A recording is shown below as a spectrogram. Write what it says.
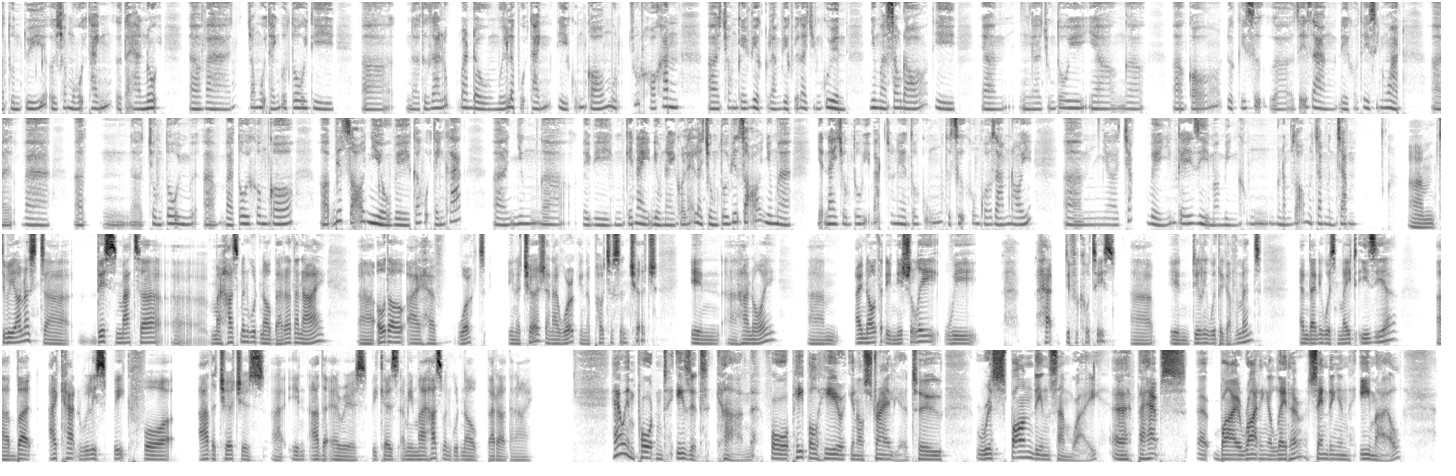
uh, thuần túy ở trong một hội thánh ở tại Hà Nội. Uh, và trong hội thánh của tôi thì uh, thực ra lúc ban đầu mới lập hội thánh thì cũng có một chút khó khăn uh, trong cái việc làm việc với cả chính quyền. Nhưng mà sau đó thì uh, chúng tôi uh, uh, có được cái sự uh, dễ dàng để có thể sinh hoạt. Uh, và uh, chồng tôi uh, và tôi không có uh, biết rõ nhiều về các hội thánh khác à, nhưng à, bởi vì cái này điều này có lẽ là chồng tôi biết rõ nhưng mà hiện nay chồng tôi bị bắt cho nên tôi cũng thật sự không có dám nói à, chắc về những cái gì mà mình không nắm rõ 100%. Um, to be honest, uh, this matter, uh, my husband would know better than I. Uh, although I have worked in a church and I work in a Protestant church in uh, Hanoi, um, I know that initially we had difficulties uh, in dealing with the government, and then it was made easier. Uh, but I can't really speak for other churches uh, in other areas because, I mean, my husband would know better than I. How important is it, Khanh, for people here in Australia to respond in some way, uh, perhaps uh, by writing a letter, sending an email,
